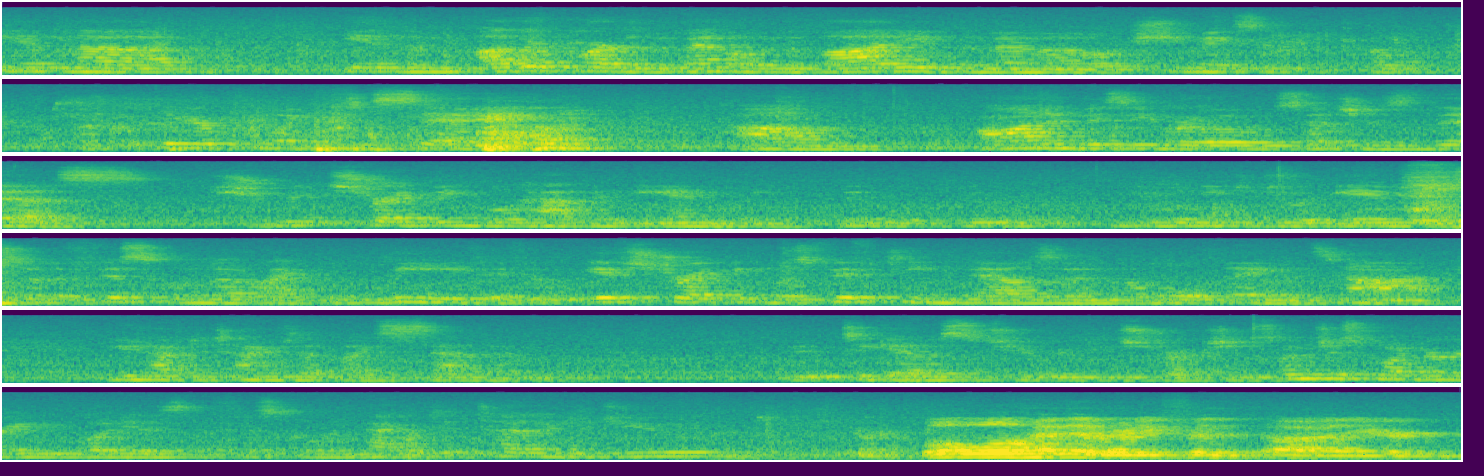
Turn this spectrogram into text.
in the, in the other part of the memo, in the body of the memo, she makes a, a, a clear point to say, um, on a busy road such as this, stri- striping will happen annually. It will, it will- you will need to do it annually. So the fiscal note, I believe, if, it- if striping was fifteen thousand, the whole thing, it's not, you'd have to times that by seven to get us to reconstruction. So I'm just wondering, what is the fiscal impact? Tyler, did you, Well, we'll have that ready for, uh, your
